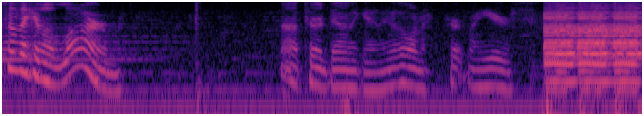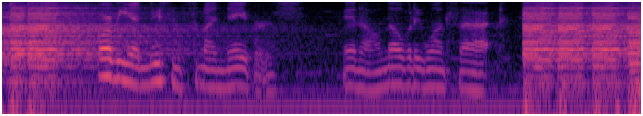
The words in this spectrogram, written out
Sounds like an alarm. Ah, I'll turn it down again. I don't want to hurt my ears. Or be a nuisance to my neighbors. You know, nobody wants that. Thank you.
